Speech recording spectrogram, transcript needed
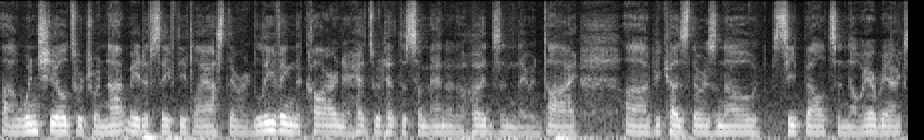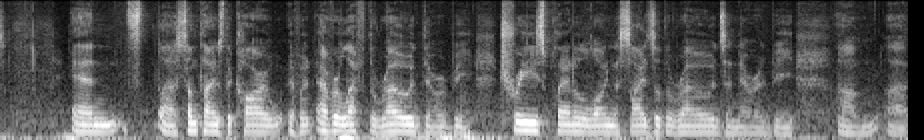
uh, windshields, which were not made of safety glass. They were leaving the car, and their heads would hit the cement of the hoods, and they would die uh, because there was no seatbelts and no airbags. And uh, sometimes the car, if it ever left the road, there would be trees planted along the sides of the roads, and there would be um, uh,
